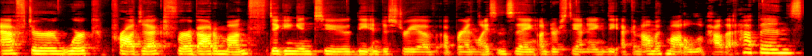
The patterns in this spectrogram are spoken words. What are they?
after work project for about a month, digging into the industry of, of brand licensing, understanding the economic models of how that happens.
